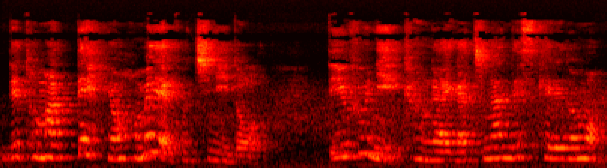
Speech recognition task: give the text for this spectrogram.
で止まって4歩目でこっちに移動っていう風に考えがちなんですけれども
